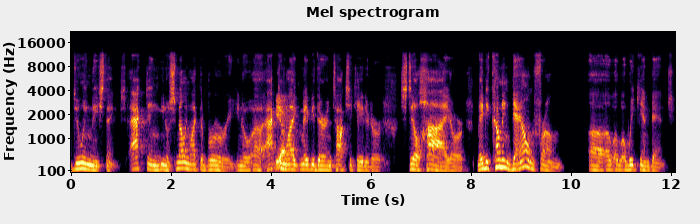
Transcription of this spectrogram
doing these things, acting, you know, smelling like the brewery, you know, uh, acting yeah. like maybe they're intoxicated or still high, or maybe coming down from uh, a, a, weekend binge.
